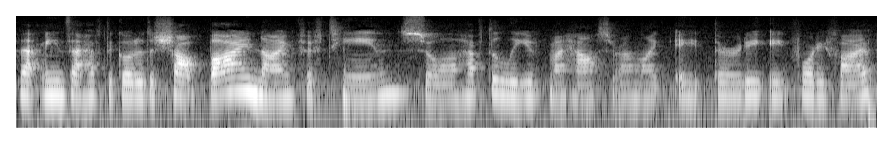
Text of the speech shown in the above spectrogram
that means I have to go to the shop by 9.15 so I'll have to leave my house around like 8.30, 8.45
